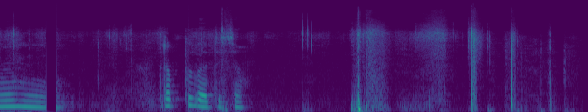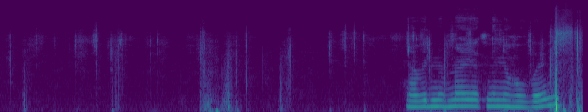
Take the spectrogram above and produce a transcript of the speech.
Угу. Треба подивитися. Навіть не знаю, як на нього вилізти.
